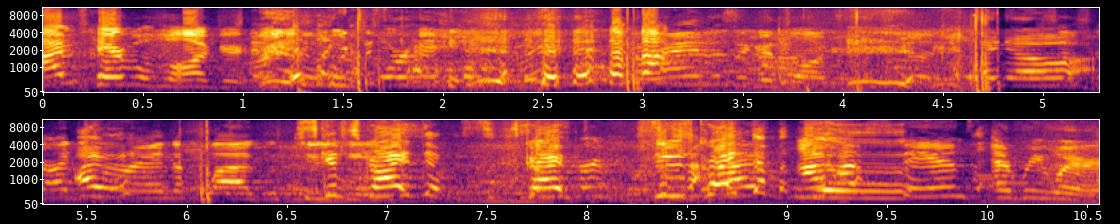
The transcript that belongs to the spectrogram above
I'm a terrible vlogger. Miranda's a good vlogger. I know. Subscribe to I- Miranda Flag with two Subscribe to subscribe subscribe to I have stands everywhere.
